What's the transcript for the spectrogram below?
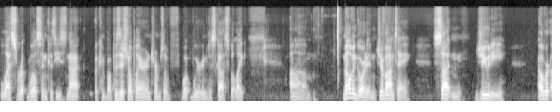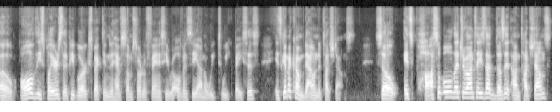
less Wilson because he's not a, a, positional player in terms of what we are going to discuss, but like um, Melvin Gordon, Javonte, Sutton, Jeudy, Albert O, all of these players that people are expecting to have some sort of fantasy relevancy on a week to week basis, it's going to come down to touchdowns. So it's possible that Javonte does it on touchdowns,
